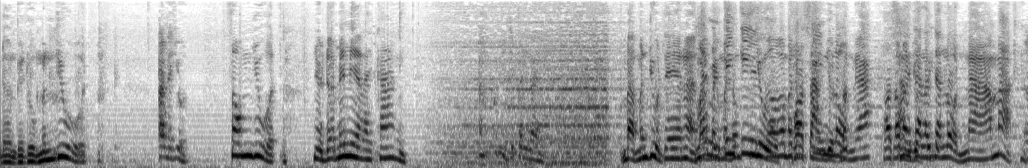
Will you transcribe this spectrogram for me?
เดินไปดูมันหยุด อะไรหยุดส้มหยุดหยุดโดยไม่มีอะไรกั้นอ้าวก็ไม่จะเป็นไร แบบมันหยุดเองอะไม่มันกิ้งกิ้งอยู่เมันพอสั่งหยุดกิ้หล่นไงพอสั่แล้วงมันหยุดกำลังจะหล่นน้ำอะเอ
